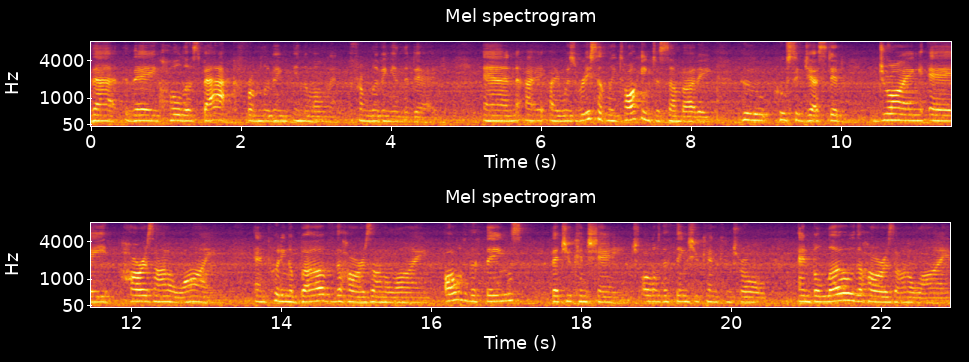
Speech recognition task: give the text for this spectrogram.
that they hold us back from living in the moment, from living in the day. And I, I was recently talking to somebody who, who suggested drawing a horizontal line and putting above the horizontal line all of the things that you can change, all of the things you can control, and below the horizontal line,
